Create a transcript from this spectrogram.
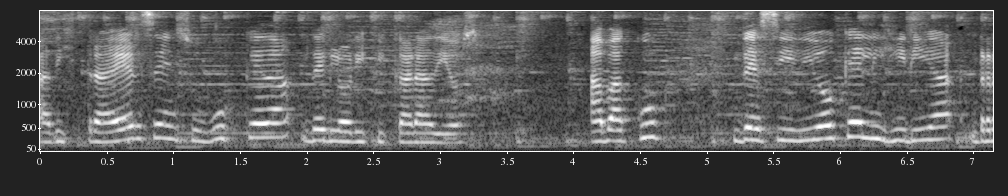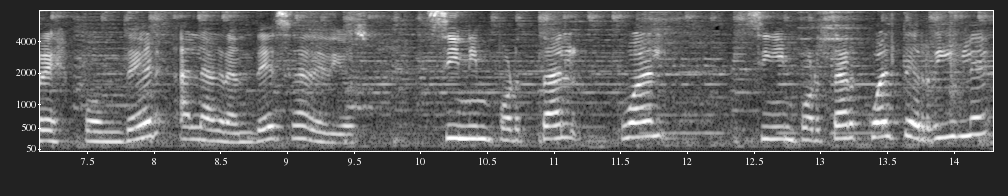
a distraerse en su búsqueda de glorificar a Dios. Habacuc decidió que elegiría responder a la grandeza de Dios, sin importar cuál sin importar cuál terrible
